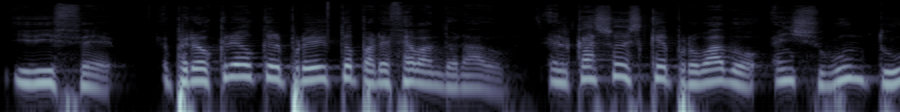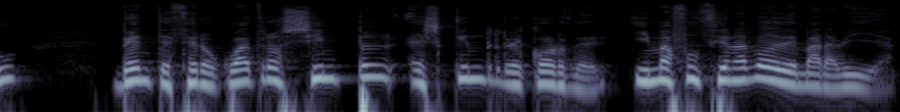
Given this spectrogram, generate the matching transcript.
y dice, pero creo que el proyecto parece abandonado. El caso es que he probado en Ubuntu 20.04 Simple Skin Recorder y me ha funcionado de maravilla.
